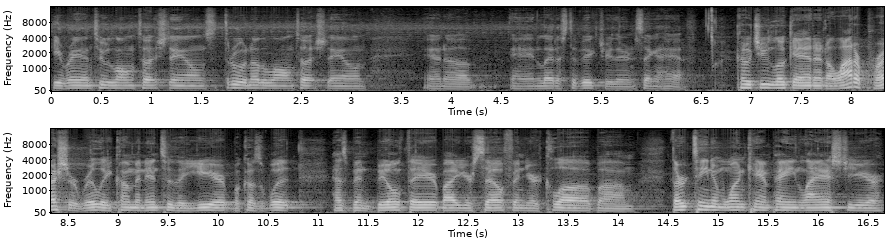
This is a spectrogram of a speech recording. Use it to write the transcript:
he ran two long touchdowns, threw another long touchdown, and, uh, and led us to victory there in the second half. Coach, you look at it, a lot of pressure really coming into the year because what – has been built there by yourself and your club. Um, 13 and 1 campaign last year,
